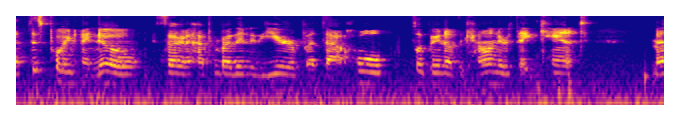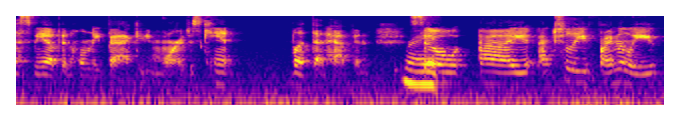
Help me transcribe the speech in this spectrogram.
at this point, I know it's not going to happen by the end of the year, but that whole flipping of the calendar thing can't mess me up and hold me back anymore. I just can't let that happen. Right. So I actually finally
